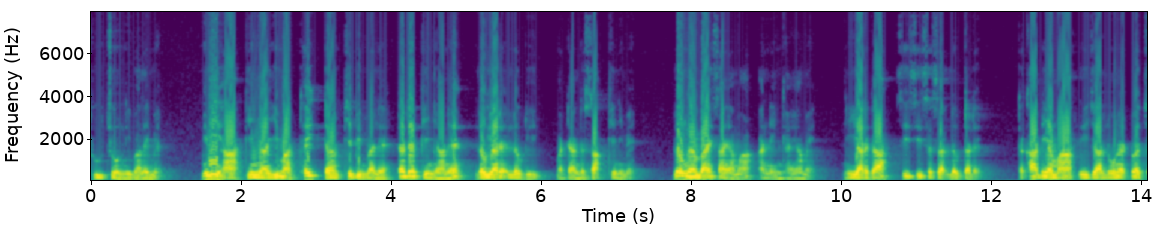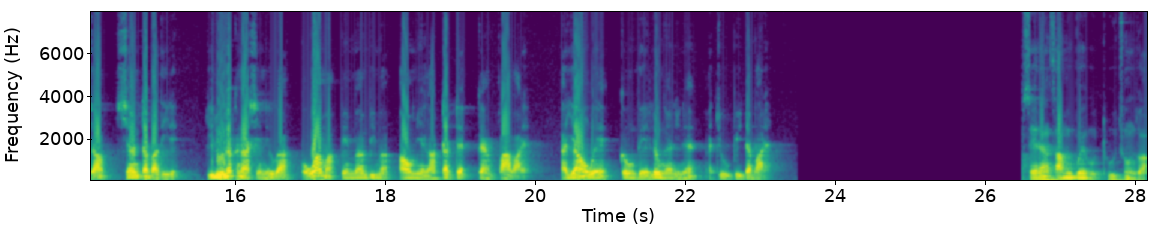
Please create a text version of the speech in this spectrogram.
ထူးချွန်နေပါလိမ့်မယ်။မိမိဟာပညာရေးမှာထိတ်တန်းဖြစ်ပေမဲ့လည်းတတ်တဲ့ပညာနဲ့လုပ်ရတဲ့အလုပ်တွေမတန်တဆဖြစ်နေမယ်။လုပ်ငန်းပိုင်းဆိုင်ရာမှာအနေခံရမယ်။နေရာတကာစစ်စစ်ဆက်ဆက်လုပ်တတ်တယ်။တခါတရံမှာသေချာလုံးတဲ့အတွက်ကြောင့်ရှမ်းတတ်ပါသေးတယ်။ဒီလိုလက္ခဏာရှင်မျိုးကဘဝမှာပင်ပန်းပြီးမှအောင်မြင်လာတတ်တဲ့ကံပါပါတယ်။ အယောင်းဝယ်ကုန်တယ်လုပ်ငန်းတွေနဲ့အကျိုးပေးတတ်ပါတယ်။ဆယ်တန်းစာမှုပွဲကိုထူးချွန်စွာ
